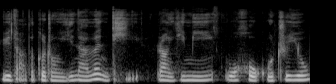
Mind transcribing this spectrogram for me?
遇到的各种疑难问题，让移民无后顾之忧。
